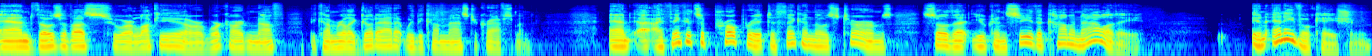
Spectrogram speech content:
And those of us who are lucky or work hard enough become really good at it, we become master craftsmen. And I think it's appropriate to think in those terms so that you can see the commonality in any vocation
